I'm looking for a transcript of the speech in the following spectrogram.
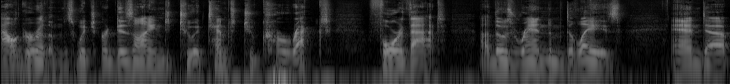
algorithms which are designed to attempt to correct for that uh, those random delays, and uh,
